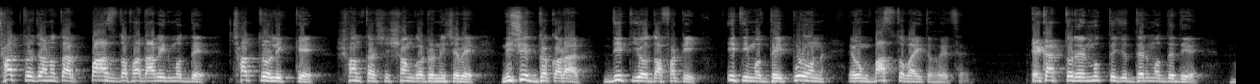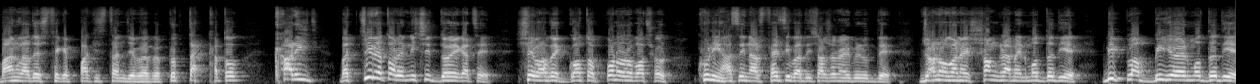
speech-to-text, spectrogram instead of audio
ছাত্র জনতার পাঁচ দফা দাবির মধ্যে ছাত্রলীগকে সন্ত্রাসী সংগঠন হিসেবে নিষিদ্ধ করার দ্বিতীয় দফাটি ইতিমধ্যেই পূরণ এবং বাস্তবায়িত হয়েছে। একাত্তরের মুক্তিযুদ্ধের মধ্যে দিয়ে বাংলাদেশ থেকে পাকিস্তান যেভাবে প্রত্যাখ্যাত, খারিজ বা চিরতরে নিষিদ্ধ হয়ে গেছে, সেভাবে গত পনেরো বছর খুনি হাসিনার ফ্যাসিবাদী শাসনের বিরুদ্ধে জনগণের সংগ্রামের মধ্য দিয়ে, বিপ্লব বিজয়ের মধ্য দিয়ে,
